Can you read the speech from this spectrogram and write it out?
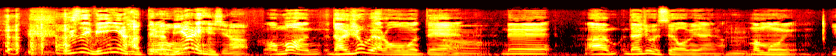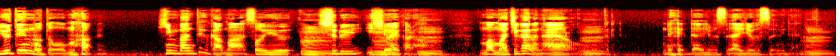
薄いビニール貼ってるから見られへんしな。あまあ、大丈夫やろ、思って。うで、あ、大丈夫ですよ、みたいな。んまあもう、言うてんのと、まあ、品番というか、まあ、そういううん種類一緒やから、うんまあ、間違いはないやろ、思って。で、大丈夫っす、大丈夫っす、みたいな。うん。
